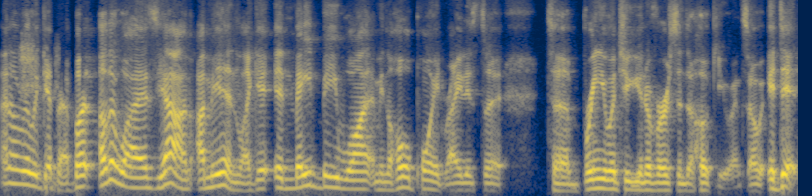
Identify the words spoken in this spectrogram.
I don't really get that. But otherwise, yeah, I'm, I'm in. Like, it, it made me want. I mean, the whole point, right, is to to bring you into a universe and to hook you, and so it did.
